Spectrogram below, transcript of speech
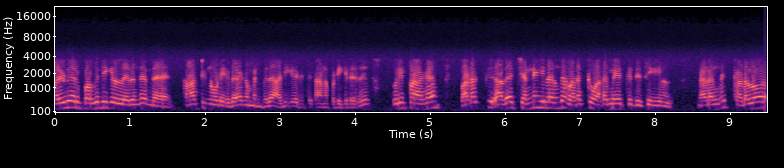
பல்வேறு பகுதிகளில் இருந்து இந்த காற்றினுடைய வேகம் என்பது அதிகரித்து காணப்படுகிறது. குறிப்பாக வடக்கு அதாவது சென்னையிலிருந்து வடக்கு வடமேற்கு திசையில் நடந்து கடலோர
